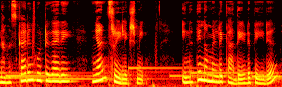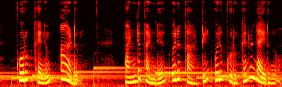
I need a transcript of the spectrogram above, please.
നമസ്കാരം കൂട്ടുകാരെ ഞാൻ ശ്രീലക്ഷ്മി. ഇന്നത്തെ നമ്മളുടെ കഥയുടെ പേര് കുറുക്കനും ആടും. പണ്ട് പണ്ട് ഒരു കാട്ടിൽ ഒരു കുറുക്കൻ ഉണ്ടായിരുന്നു.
